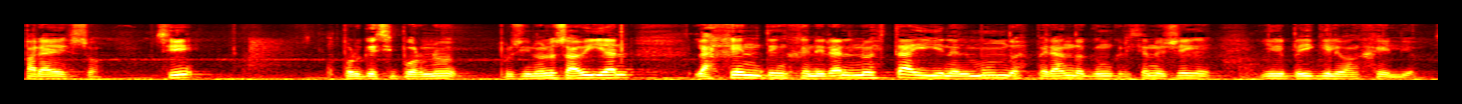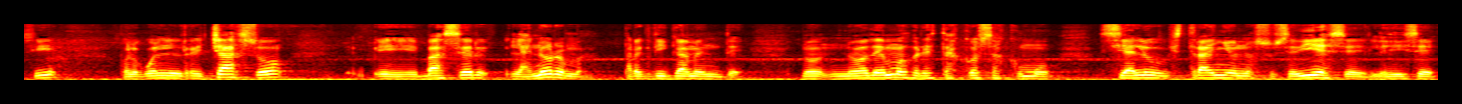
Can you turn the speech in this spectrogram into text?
para eso, ¿sí? Porque si, por no, por si no lo sabían, la gente en general no está ahí en el mundo esperando que un cristiano llegue y le predique el Evangelio, ¿sí? Por lo cual el rechazo eh, va a ser la norma prácticamente. No, no debemos ver estas cosas como si algo extraño nos sucediese, le dice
